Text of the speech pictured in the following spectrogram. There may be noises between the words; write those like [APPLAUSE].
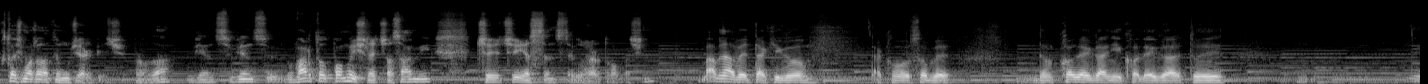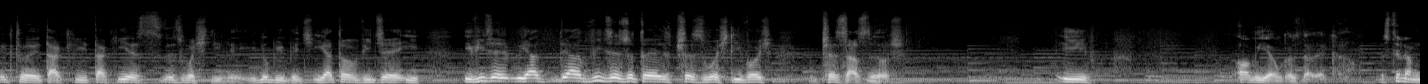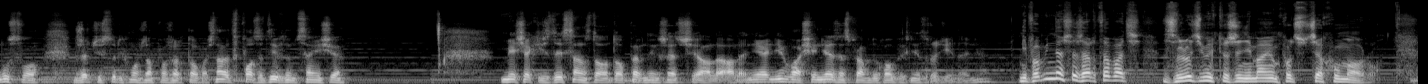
ktoś może na tym ucierpieć, prawda? Więc, więc warto pomyśleć czasami, czy, czy jest sens tego żartować. Nie? Mam nawet takiego, taką osobę, no, kolega, nie kolega, który, który taki, taki jest złośliwy i lubi być. I ja to widzę i, i widzę, ja, ja widzę, że to jest przez złośliwość, przez zazdrość. I omijam go z daleka. Jest tyle mnóstwo rzeczy, z których można pożartować, nawet w pozytywnym sensie. Mieć jakiś dystans do, do pewnych rzeczy, ale, ale nie, nie właśnie nie ze spraw duchowych, nie z rodziny. Nie? Nie powinno się żartować z ludźmi, którzy nie mają poczucia humoru,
